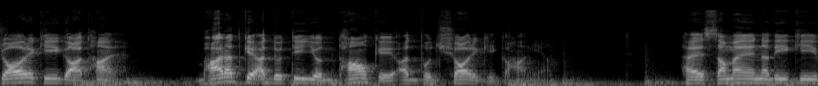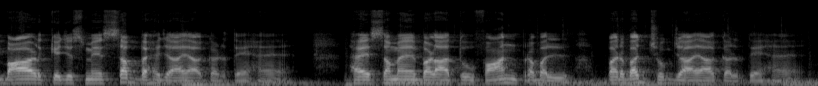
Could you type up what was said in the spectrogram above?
शौर्य की गाथाएँ। भारत के अद्वितीय योद्धाओं के अद्भुत शौर्य की कहानियाँ। है समय नदी की बाढ़ के जिसमें सब बह जाया करते हैं। है समय बड़ा तूफ़ान प्रबल, पर्वत झुक जाया करते हैं।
